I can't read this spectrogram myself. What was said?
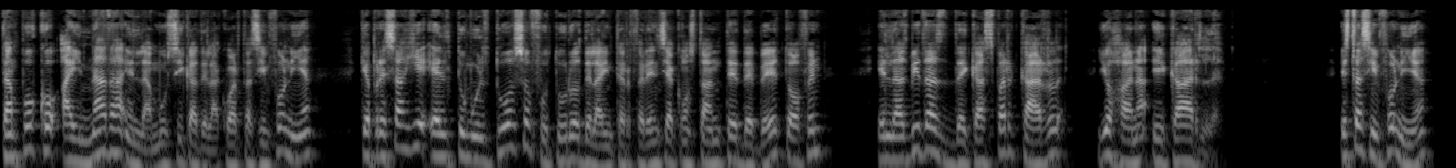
Tampoco hay nada en la música de la Cuarta Sinfonía que presagie el tumultuoso futuro de la interferencia constante de Beethoven en las vidas de Caspar Karl, Johanna y Karl. Esta sinfonía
